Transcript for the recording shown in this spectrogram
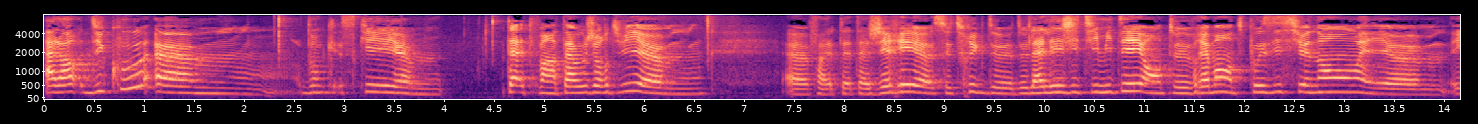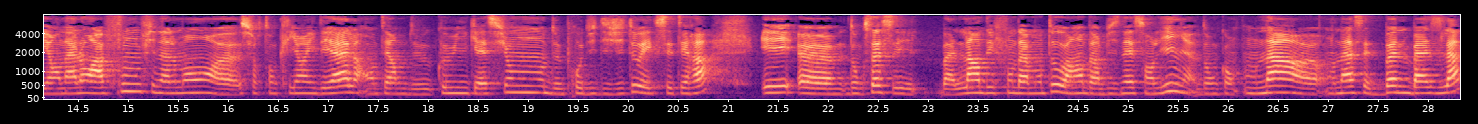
Alors, du coup, euh, donc, ce qui est. Euh, Enfin, t'as aujourd'hui, euh, euh, enfin, euh, t'as as géré euh, ce truc de, de, la légitimité en te vraiment en te positionnant et, euh, et en allant à fond finalement euh, sur ton client idéal en termes de communication, de produits digitaux, etc. Et euh, donc ça, c'est bah, l'un des fondamentaux hein, d'un business en ligne. Donc on, a, euh, on a cette bonne base-là.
